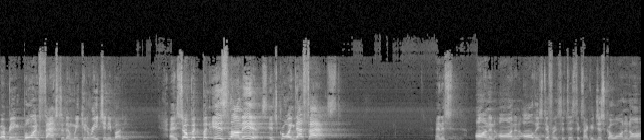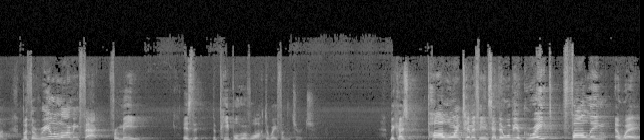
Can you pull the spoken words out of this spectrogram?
are being born faster than we can reach anybody. And so, but, but Islam is, it's growing that fast. And it's on and on, and all these different statistics. I could just go on and on. But the real alarming fact for me is the people who have walked away from the church. Because Paul warned Timothy and said there will be a great falling away.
